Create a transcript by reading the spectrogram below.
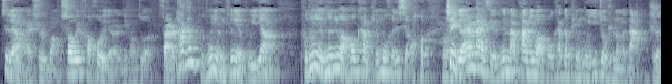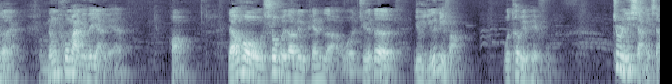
尽量还是往稍微靠后一点的地方坐。反而它跟普通影厅也不一样，普通影厅你往后看屏幕很小，这个 IMAX 影厅哪怕你往后看，它屏幕依旧是那么大，对不对？嗯能铺满你的眼帘。好，然后说回到这个片子啊，我觉得有一个地方我特别佩服，就是你想一想，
